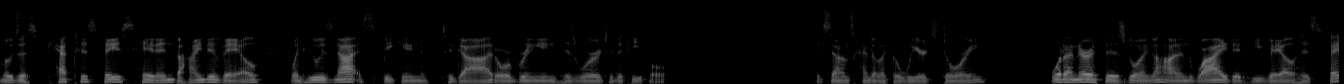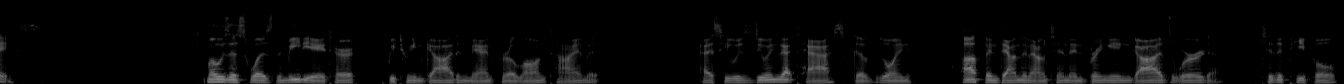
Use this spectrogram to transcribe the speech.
Moses kept his face hidden behind a veil when he was not speaking to God or bringing his word to the people. It sounds kind of like a weird story. What on earth is going on, and why did he veil his face? Moses was the mediator between God and man for a long time. As he was doing that task of going up and down the mountain and bringing God's word to the people,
